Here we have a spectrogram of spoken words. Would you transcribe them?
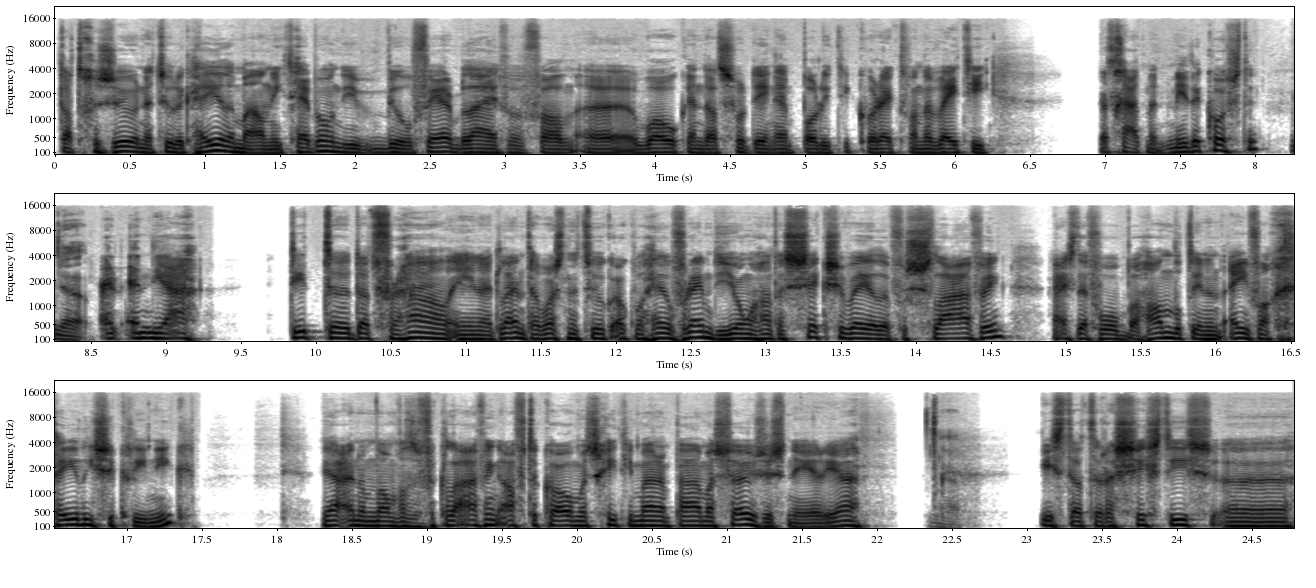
dat gezeur natuurlijk helemaal niet hebben. Want die wil ver blijven van eh, woke en dat soort dingen. En politiek correct. Want dan weet hij, dat gaat met middenkosten. Ja. En, en ja, dit, eh, dat verhaal in Atlanta was natuurlijk ook wel heel vreemd. Die jongen had een seksuele verslaving. Hij is daarvoor behandeld in een evangelische kliniek. Ja, en om dan van zijn verklaving af te komen, schiet hij maar een paar masseuses neer. Ja. Is dat racistisch? Eh,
